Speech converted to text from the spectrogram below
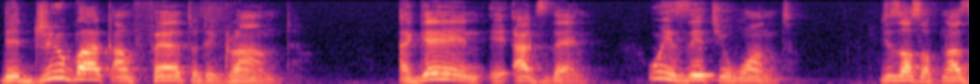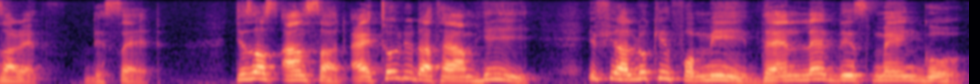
they drew back and fell to the ground. Again, he asked them, Who is it you want? Jesus of Nazareth, they said. Jesus answered, I told you that I am he. If you are looking for me, then let these men go.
